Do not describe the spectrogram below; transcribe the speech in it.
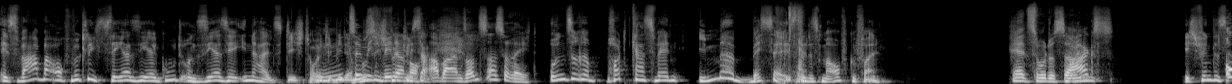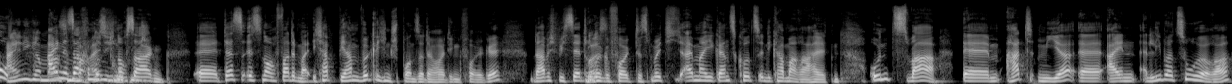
Es war aber auch wirklich sehr, sehr gut und sehr, sehr inhaltsdicht heute Hm, wieder, muss ziemlich ich weder wirklich noch, sagen. aber ansonsten hast du recht. Unsere Podcasts werden immer besser. Ist dir das mal aufgefallen? Jetzt, wo du sagst. Ich finde es Oh, einigermaßen Eine Sache muss ich noch sagen. Äh, das ist noch, warte mal, ich hab, wir haben wirklich einen Sponsor der heutigen Folge. Da habe ich mich sehr drüber Was? gefolgt. Das möchte ich einmal hier ganz kurz in die Kamera halten. Und zwar ähm, hat mir äh, ein lieber Zuhörer,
